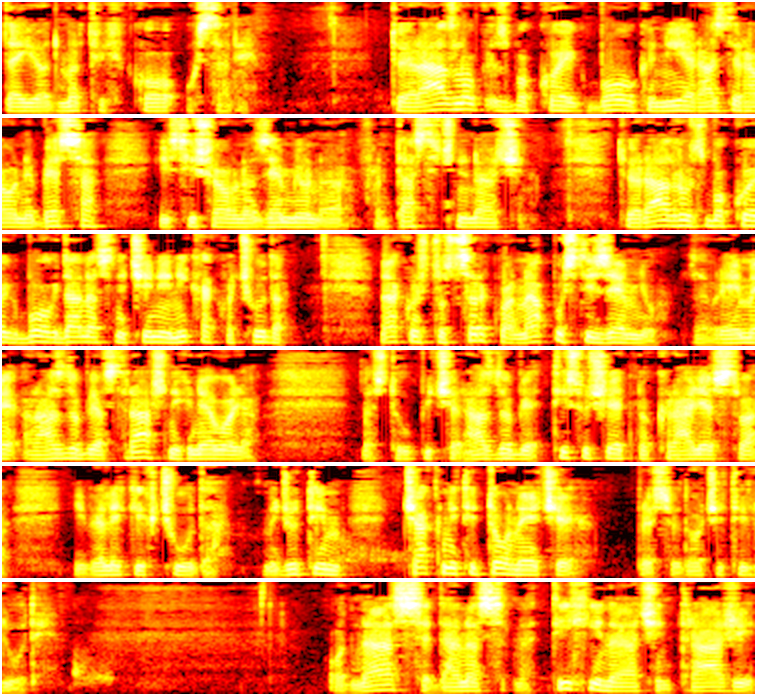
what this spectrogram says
da i od mrtvih ko ustane. To je razlog zbog kojeg Bog nije razdirao nebesa i sišao na zemlju na fantastični način. To je razlog zbog kojeg Bog danas ne čini nikakva čuda. Nakon što crkva napusti zemlju za vrijeme razdoblja strašnih nevolja, nastupit će razdoblje tisućljetnog kraljevstva i velikih čuda. Međutim, čak niti to neće presvjedočiti ljudi. Od nas se danas na tihi način traži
